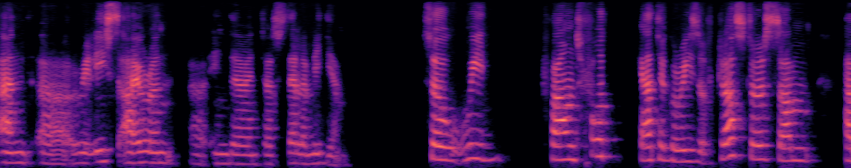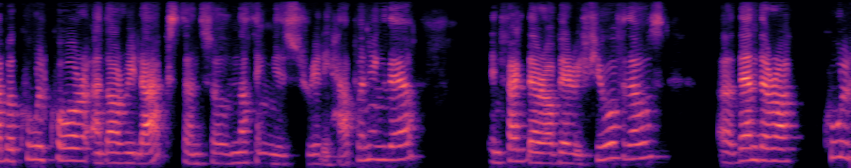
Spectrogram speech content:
and uh, release iron uh, in the interstellar medium. So we found four categories of clusters. Some have a cool core and are relaxed, and so nothing is really happening there. In fact, there are very few of those. Uh, then there are cool,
